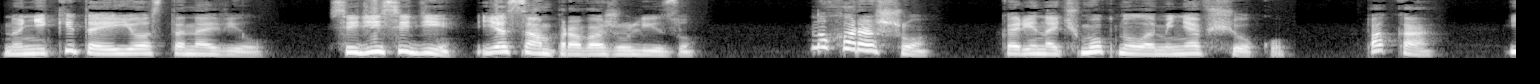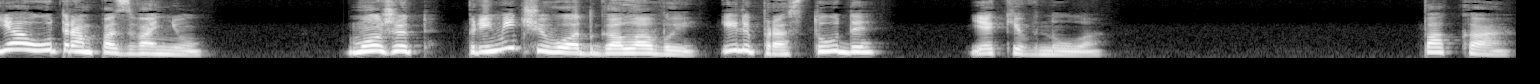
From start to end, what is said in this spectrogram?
Но Никита ее остановил. Сиди, сиди, я сам провожу Лизу. Ну хорошо. Карина чмокнула меня в щеку. Пока. Я утром позвоню. Может, прими чего от головы или простуды? Я кивнула. Пока.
